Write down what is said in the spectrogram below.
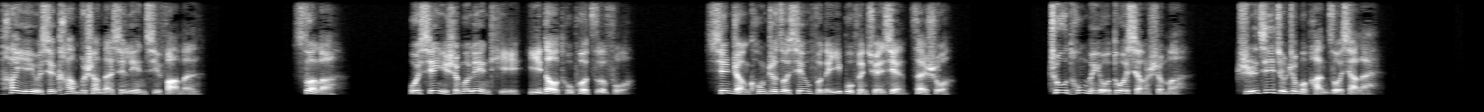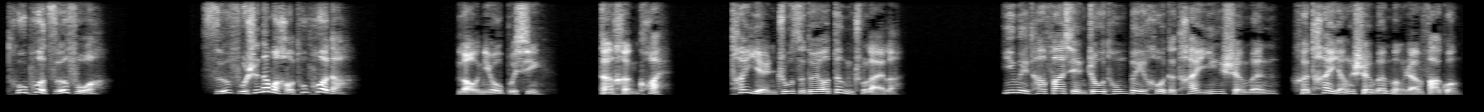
他也有些看不上那些炼气法门。算了。我先以什么炼体一道突破子府，先掌控这座仙府的一部分权限再说。周通没有多想什么，直接就这么盘坐下来。突破子府，子府是那么好突破的？老牛不信，但很快，他眼珠子都要瞪出来了，因为他发现周通背后的太阴神纹和太阳神纹猛然发光。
